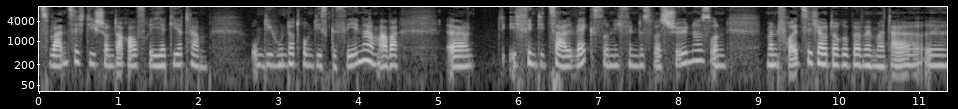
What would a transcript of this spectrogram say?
20, die schon darauf reagiert haben, um die 100 rum, die es gesehen haben. Aber äh, ich finde, die Zahl wächst und ich finde es was Schönes und man freut sich auch darüber, wenn man da, äh,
